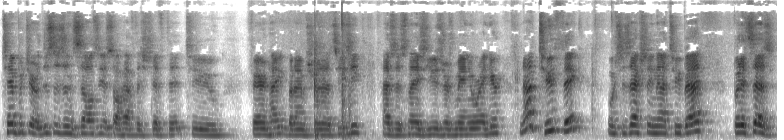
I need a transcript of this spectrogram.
temperature. This is in Celsius. I'll have to shift it to Fahrenheit, but I'm sure that's easy. Has this nice user's manual right here. Not too thick, which is actually not too bad, but it says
